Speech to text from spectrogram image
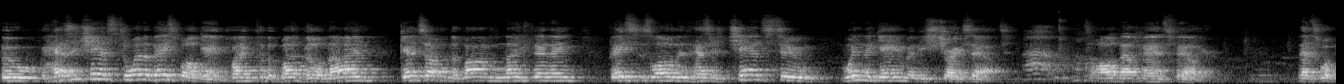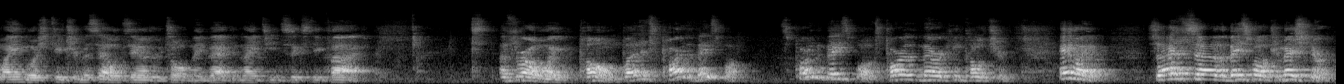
who has a chance to win a baseball game playing for the Mudville Nine, gets up in the bottom of the ninth inning, bases loaded, has a chance to win the game, and he strikes out. It's all about man's failure. That's what my English teacher, Miss Alexander, told me back in 1965. It's a throwaway poem, but it's part of baseball. It's part of baseball. It's part of American culture. Anyway, so that's uh, the baseball commissioner,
